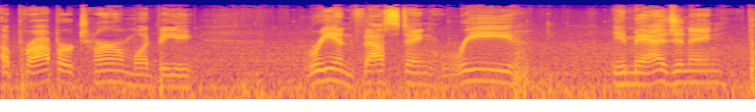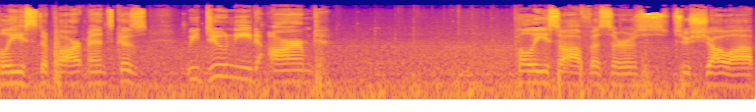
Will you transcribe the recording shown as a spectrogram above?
a proper term would be reinvesting, reimagining police departments because we do need armed police officers to show up.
